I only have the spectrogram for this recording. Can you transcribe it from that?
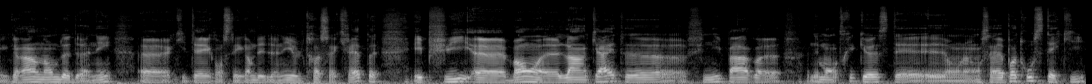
un grand nombre de données qui étaient considérées comme des données ultra secrètes. Et puis, euh, bon, euh, l'enquête a fini par euh, démontrer que c'était, on ne savait pas trop c'était qui,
